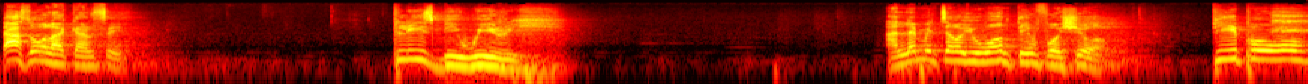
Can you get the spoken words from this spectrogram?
That's all I can say. Please be weary. And let me tell you one thing for sure people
